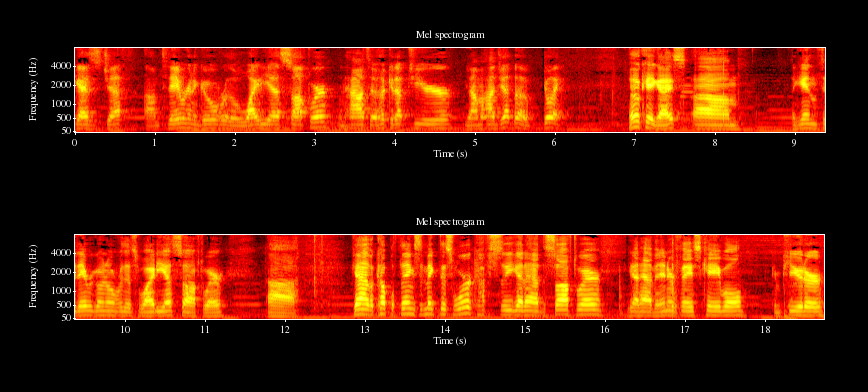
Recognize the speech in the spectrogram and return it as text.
Guys, it's Jeff. Um, today we're going to go over the YDS software and how to hook it up to your Yamaha jet boat. Enjoy! Okay guys, um, again today we're going over this YDS software. Uh, gotta have a couple things to make this work. Obviously you gotta have the software, you gotta have an interface cable, computer,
